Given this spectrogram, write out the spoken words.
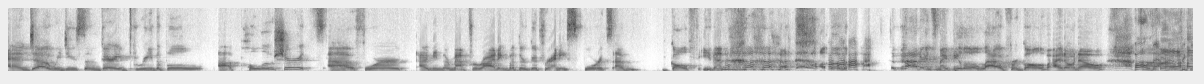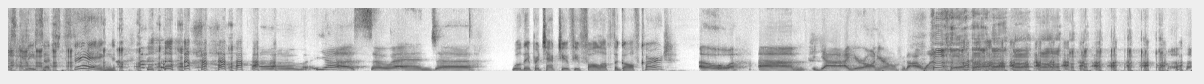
and uh, we do some very breathable uh, polo shirts uh, for, I mean, they're meant for riding, but they're good for any sports, um, golf even. Although the, the patterns might be a little loud for golf. I don't know. Oh, that, I don't think there's any such thing. Um, yeah. So, and uh, Will they protect you if you fall off the golf cart? oh, um, yeah, you're on your own for that one.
